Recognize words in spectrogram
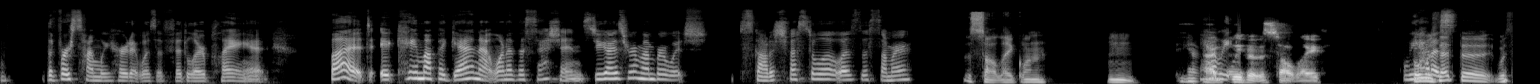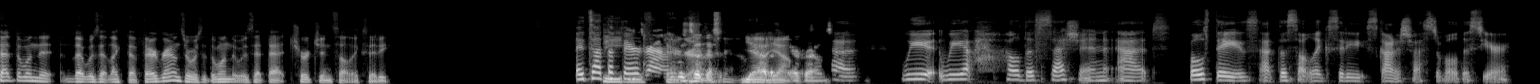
the first time we heard it was a fiddler playing it, but it came up again at one of the sessions. Do you guys remember which Scottish festival it was this summer? The Salt Lake one. Mm. Yeah, yeah, I we, believe it was Salt Lake. We was a... that the was that the one that that was at like the fairgrounds, or was it the one that was at that church in Salt Lake City? It's at the fairgrounds. fairgrounds. yeah, yeah. Fairgrounds. Yeah. We we held a session at both days at the Salt Lake City Scottish Festival this year,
